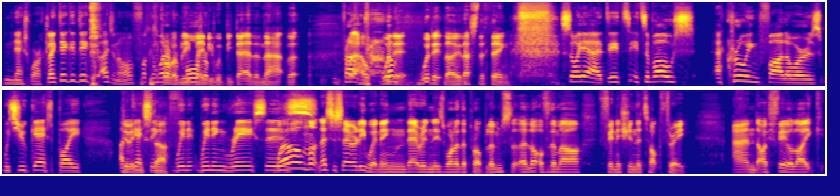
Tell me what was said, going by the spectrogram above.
Network." Like they could, they, I don't know, fucking whatever. Probably motor, maybe would be better than that, but Prob- well, would it? Would it though? That's the thing. So yeah, it's it's about accruing followers, which you get by. I'm Doing guessing stuff. win, winning races. Well, not necessarily winning. Therein is one of the problems. A lot of them are finishing the top three. And I feel like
